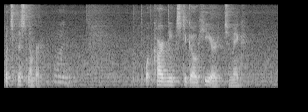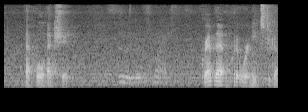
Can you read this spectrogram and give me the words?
what's this number? One. What card needs to go here to make that whole X shape? Mm, four. Grab that and put it where it needs to go.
